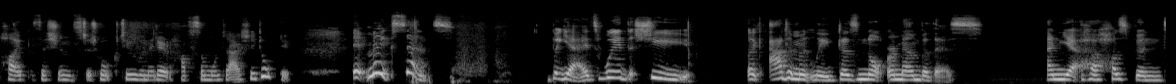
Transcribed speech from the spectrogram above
high positions to talk to when they don't have someone to actually talk to. It makes sense. But yeah, it's weird that she like adamantly does not remember this. And yet her husband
